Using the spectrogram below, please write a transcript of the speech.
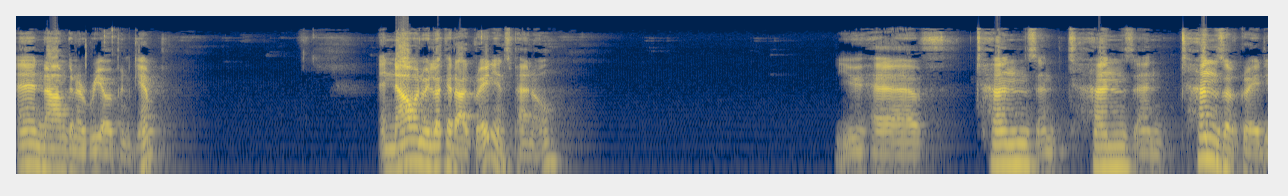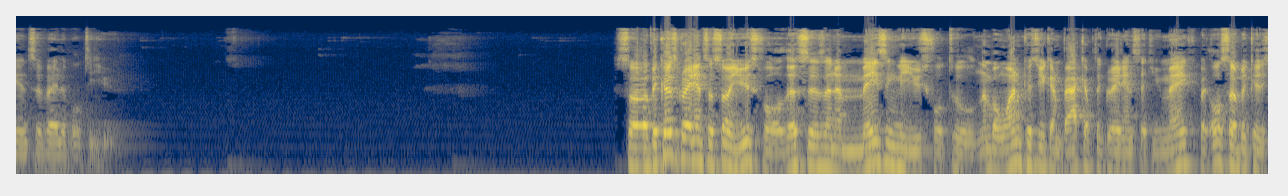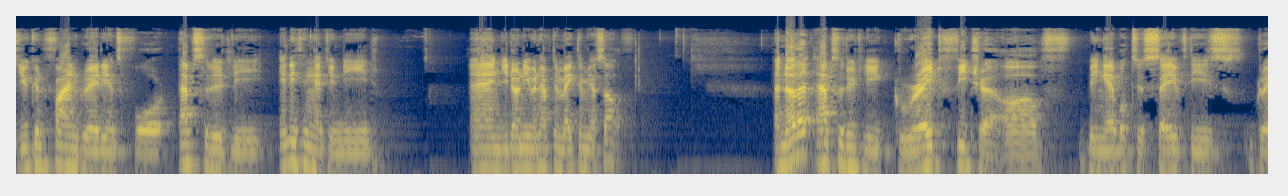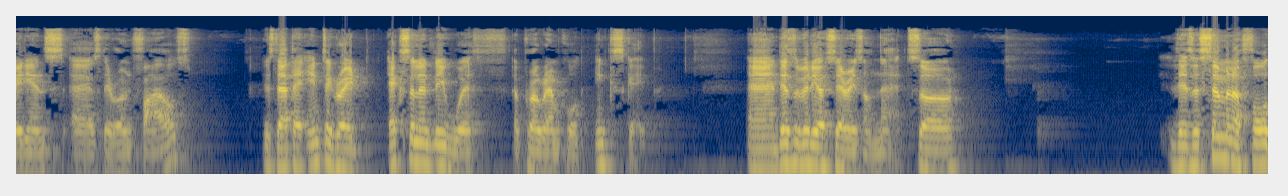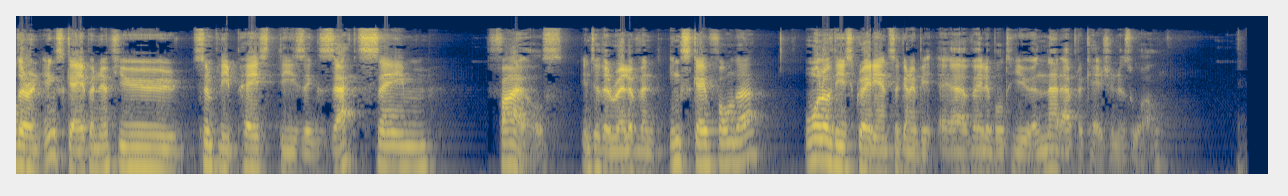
And now I'm going to reopen GIMP. And now when we look at our gradients panel, you have tons and tons and tons of gradients available to you. So because gradients are so useful, this is an amazingly useful tool. Number one, because you can back up the gradients that you make, but also because you can find gradients for absolutely anything that you need, and you don't even have to make them yourself. Another absolutely great feature of being able to save these gradients as their own files is that they integrate excellently with a program called Inkscape. And there's a video series on that. So there's a similar folder in Inkscape, and if you simply paste these exact same files into the relevant Inkscape folder, all of these gradients are going to be uh, available to you in that application as well.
